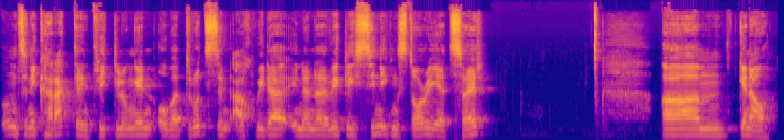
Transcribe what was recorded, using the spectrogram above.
unseren Charakterentwicklungen, aber trotzdem auch wieder in einer wirklich sinnigen Story erzählt. Ähm, genau.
